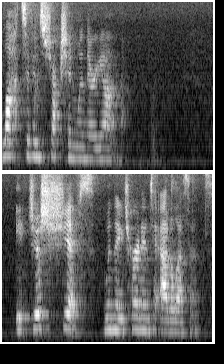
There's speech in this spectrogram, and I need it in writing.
lots of instruction when they're young, it just shifts when they turn into adolescence.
